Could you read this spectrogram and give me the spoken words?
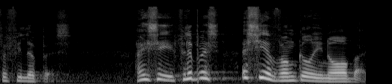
vir Filippus. Hy sê Filippus, is hier 'n winkel hier naby?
